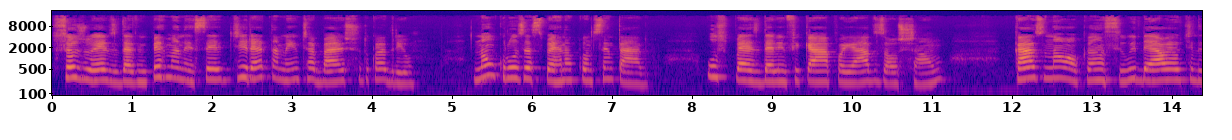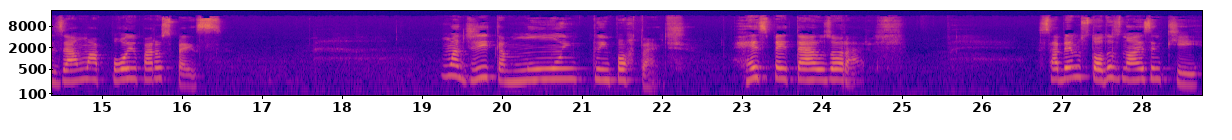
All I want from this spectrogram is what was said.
seus joelhos devem permanecer diretamente abaixo do quadril. Não cruze as pernas quando sentado. Os pés devem ficar apoiados ao chão. Caso não alcance, o ideal é utilizar um apoio para os pés. Uma dica muito importante: respeitar os horários. Sabemos todos nós em que,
